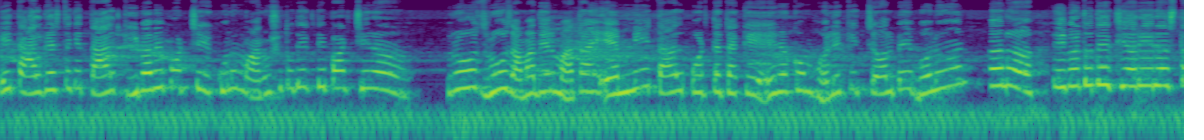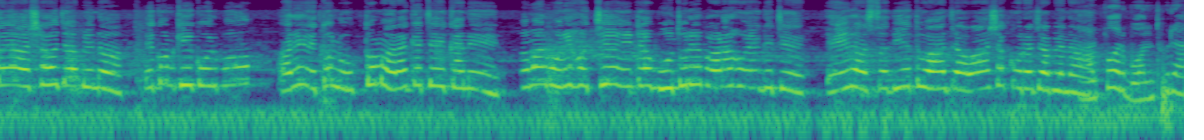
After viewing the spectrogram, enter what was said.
এই তাল গাছ থেকে তাল কীভাবে পড়ছে? কোনো মানুষও তো দেখতে পাচ্ছি না। রোজ রোজ আমাদের মাথায় এমনি তাল পড়তে থাকে। এরকম হলে কি চলবে বলুন? না না, এবার তো দেখছি আর এই রাস্তায় আসাও যাবে না। এখন কি করব? আরে, এত লোক তো মারা গেছে এখানে। আমার মনে হচ্ছে এটা ভুতুরে পাড়া হয়ে গেছে। এই রাস্তা দিয়ে তো আর যাওয়া আসা করা যাবে না। তারপর বন্ধুরা,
